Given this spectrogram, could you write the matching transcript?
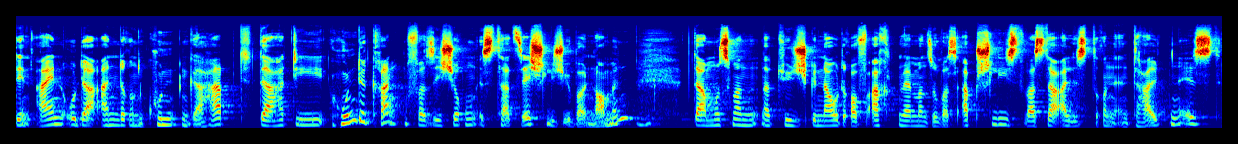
den ein oder anderen Kunden gehabt, da hat die Hundekrankenversicherung es tatsächlich übernommen. Mhm. Da muss man natürlich genau darauf achten, wenn man sowas abschließt, was da alles drin enthalten ist.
